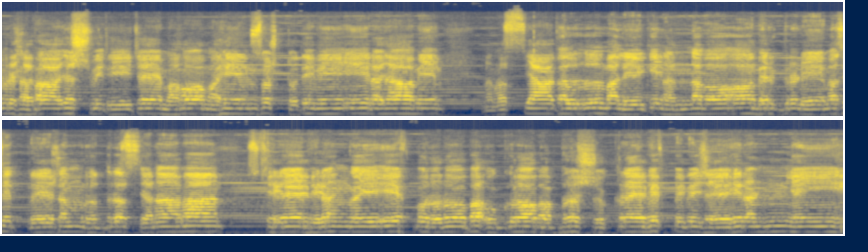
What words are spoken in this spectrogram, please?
वृषभायश्विती चे महो महीम् सुष्टुतिमीरयामि। नमस्याकल्मलेकिनन्नमोभिर्गृणीमसि त्वेषम् रुद्रस्य नाम। स्थिरेभिरङ्गैः पुरुरूप उग्रो बभ्रुः शुक्रेभिः पिपिशे हिरण्यैः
